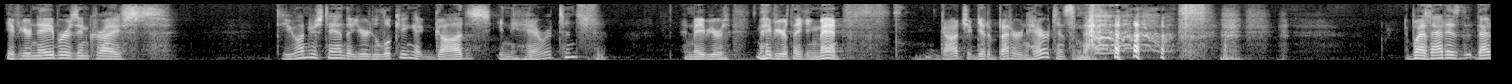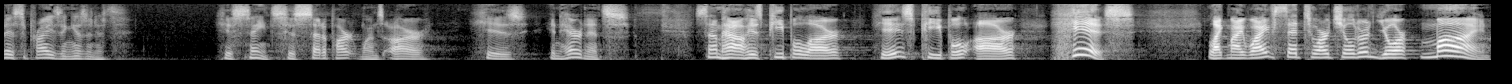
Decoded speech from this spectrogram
if your neighbor is in Christ do you understand that you're looking at God's inheritance? And maybe you're, maybe you're thinking, man, God should get a better inheritance than that. but that is, that is surprising, isn't it? His saints, his set apart ones, are his inheritance. Somehow his people are, his people are his. Like my wife said to our children, you're mine.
